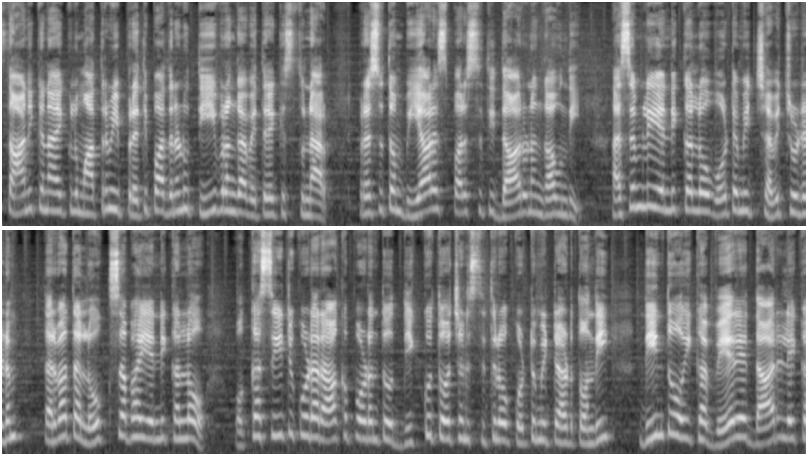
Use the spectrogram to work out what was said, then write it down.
స్థానిక నాయకులు మాత్రం ఈ ప్రతిపాదనను తీవ్రంగా వ్యతిరేకిస్తున్నారు. ప్రస్తుతం బీఆర్ఎస్ పరిస్థితి దారుణంగా ఉంది. అసెంబ్లీ ఎన్నికల్లో ఓటమి చవిచూడడం తర్వాత లోక్సభ ఎన్నికల్లో ఒక్క సీటు కూడా రాకపోవడంతో దిక్కు తోచని స్థితిలో కొట్టుమిట్టాడుతోంది. దీంతో ఇక వేరే దారి లేక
